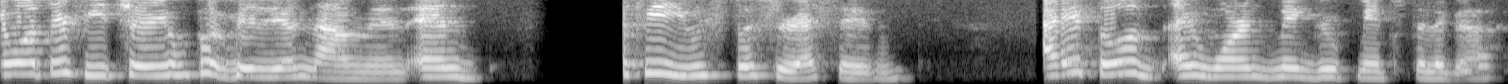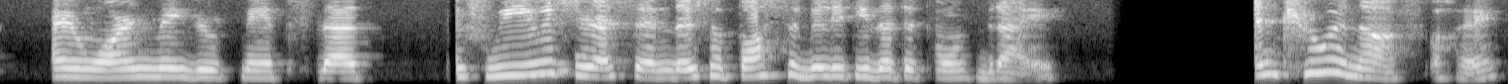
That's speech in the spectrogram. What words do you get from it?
yung water feature yung pavilion namin. And what we used was resin. I told, I warned my groupmates talaga. I warned my groupmates that if we use resin, there's a possibility that it won't dry. And true enough, okay?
